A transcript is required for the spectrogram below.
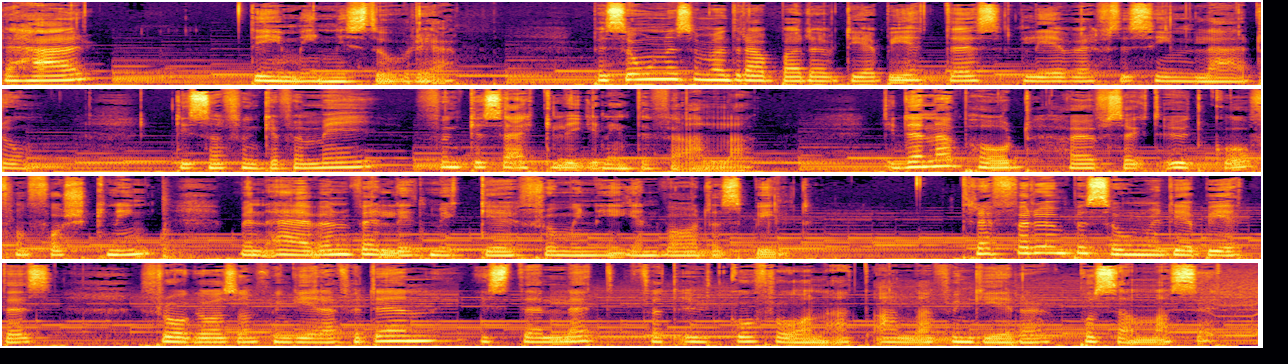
Det här, det är min historia. Personer som är drabbade av diabetes lever efter sin lärdom. Det som funkar för mig funkar säkerligen inte för alla. I denna podd har jag försökt utgå från forskning men även väldigt mycket från min egen vardagsbild. Träffar du en person med diabetes, fråga vad som fungerar för den istället för att utgå från att alla fungerar på samma sätt.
